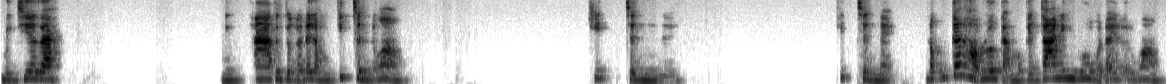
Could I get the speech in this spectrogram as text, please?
mình chia ra. Mình à thường thường ở đây là một kitchen, đúng không? Kitchen này. Kitchen này. Nó cũng kết hợp luôn cả một cái dining room ở đây nữa, đúng không?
